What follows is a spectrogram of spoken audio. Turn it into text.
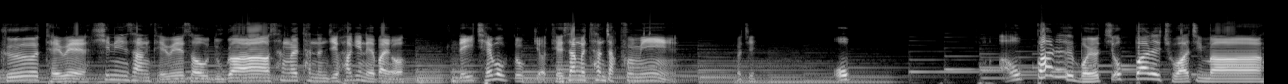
그 대회 신인상 대회에서 누가 상을 탔는지 확인해봐요. 근데 이 제목도 웃겨. 대상을 탄 작품이 뭐지? 오 아, 오빠를 뭐였지? 오빠를 좋아하지만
